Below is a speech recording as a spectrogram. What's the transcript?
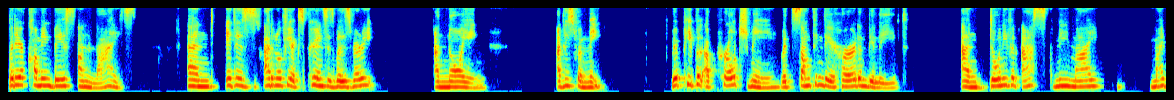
But they're coming based on lies and it is, I don't know if your experience is, but it's very annoying, at least for me, where people approach me with something they heard and believed and don't even ask me my my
